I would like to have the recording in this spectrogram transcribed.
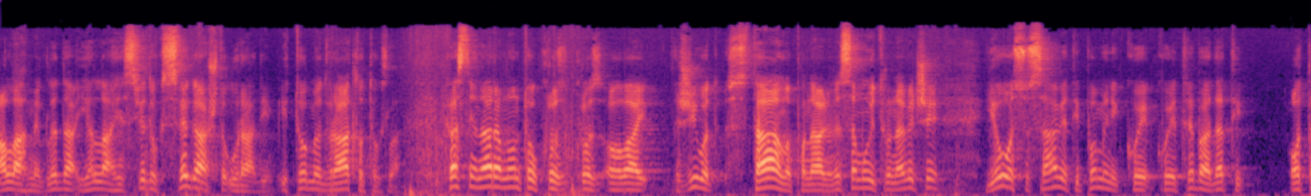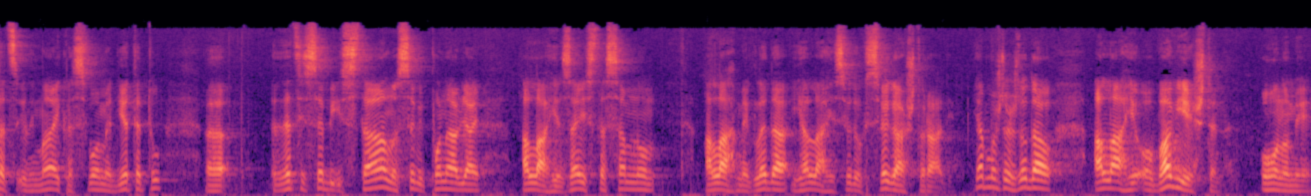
Allah me gleda i Allah je svjedok svega što uradim. I to me odvratilo tog zla. Kasnije, naravno, on to kroz, kroz ovaj život stalno ponavlja, ne samo ujutru na večer. I ovo su savjeti pomeni koje, koje treba dati otac ili majka svome djetetu. E, reci sebi i stalno sebi ponavljaj Allah je zaista sa mnom, Allah me gleda i Allah je svjedok svega što radim. Ja možda još dodao Allah je obaviješten onome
